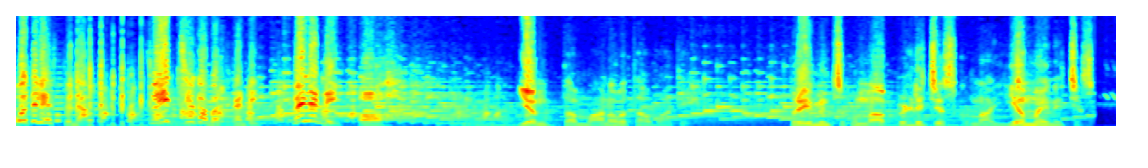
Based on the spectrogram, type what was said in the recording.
వదిలేస్తున్నా. స్వేచ్ఛగా బతకండి. వెళ్ళండి. ఆహ్ ఎంత మానవతావాది. ప్రేమించుకున్నా పెళ్ళి చేసుకున్నా ఈ అమ్మాయిని చేసుకు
